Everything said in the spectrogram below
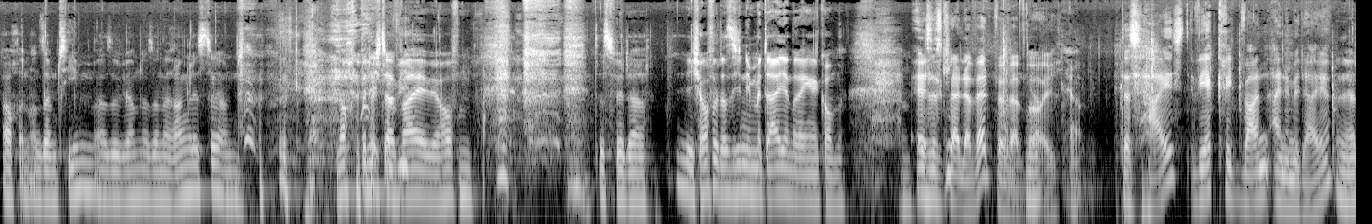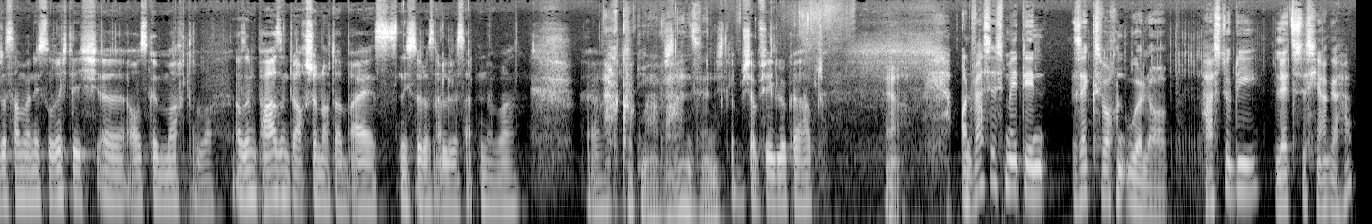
auch in unserem Team. Also wir haben da so eine Rangliste und noch bin ich dabei. Wir hoffen, dass wir da. Ich hoffe, dass ich in die Medaillenränge komme. Es ist ein kleiner Wettbewerb bei ja, euch. Ja. Das heißt, wer kriegt wann eine Medaille? Ja, das haben wir nicht so richtig äh, ausgemacht, aber also ein paar sind auch schon noch dabei. Es ist nicht so, dass alle das hatten, aber ja. Ach, guck mal, Wahnsinn. Ich glaube, ich habe viel Glück gehabt. Ja. Und was ist mit den sechs Wochen Urlaub? Hast du die letztes Jahr gehabt?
